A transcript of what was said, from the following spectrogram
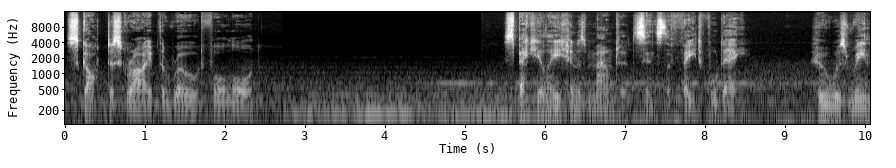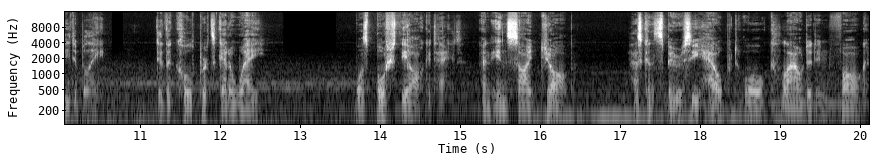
Scott described the road forlorn. Speculation has mounted since the fateful day. Who was really to blame? Did the culprits get away? Was Bush the architect, an inside job? Has conspiracy helped or clouded in fog?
